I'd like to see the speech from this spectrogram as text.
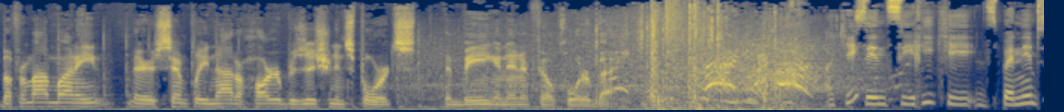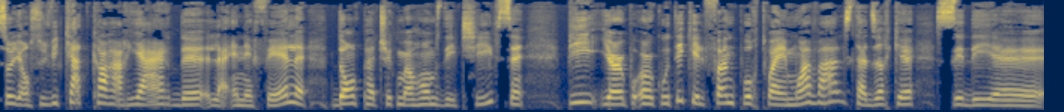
But for my money, there's simply not a harder position in sports than being an NFL quarterback. OK? C'est une série qui est disponible sur, ils ont suivi quatre corps arrière de la NFL, dont Patrick Mahomes des Chiefs. Puis il y a un, un côté qui est le fun pour toi et moi, Val, c'est-à-dire que c'est des, euh,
